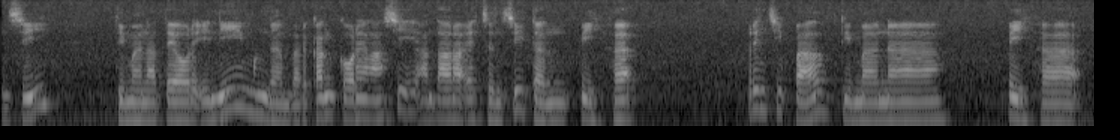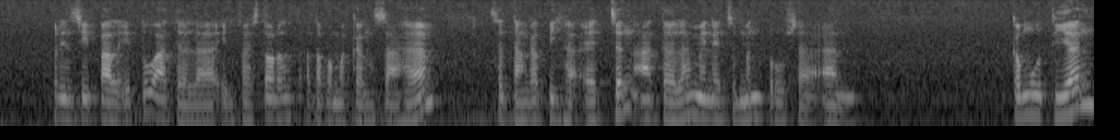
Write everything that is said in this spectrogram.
di mana teori ini menggambarkan korelasi antara agensi dan pihak prinsipal di mana pihak prinsipal itu adalah investor atau pemegang saham, sedangkan pihak agent adalah manajemen perusahaan. Kemudian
